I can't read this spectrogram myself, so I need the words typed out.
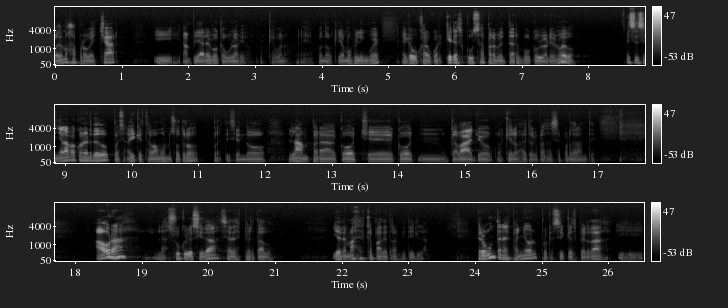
podemos aprovechar y ampliar el vocabulario, porque bueno, eh, cuando criamos bilingüe hay que buscar cualquier excusa para meter vocabulario nuevo. Y si señalaba con el dedo, pues ahí que estábamos nosotros pues diciendo lámpara, coche, mm, caballo, cualquier objeto que pasase por delante. Ahora la, su curiosidad se ha despertado y además es capaz de transmitirla. Pregunta en español, porque sí que es verdad, y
